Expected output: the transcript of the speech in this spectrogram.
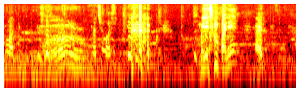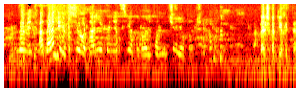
Вот, началось. Мы едем по ней? А Заметь, а далее все, далее конец света, далее там ничего нет вообще. а дальше как ехать-то?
